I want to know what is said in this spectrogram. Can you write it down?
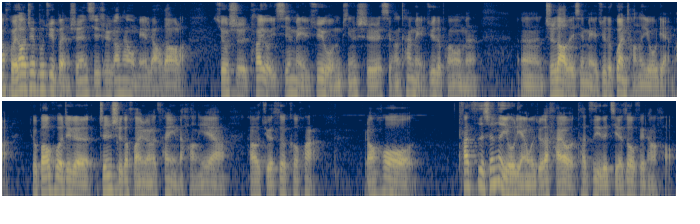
那回到这部剧本身，其实刚才我们也聊到了，就是它有一些美剧，我们平时喜欢看美剧的朋友们，嗯，知道的一些美剧的惯常的优点吧。就包括这个真实的还原了餐饮的行业啊，还有角色刻画，然后它自身的优点，我觉得还有它自己的节奏非常好。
